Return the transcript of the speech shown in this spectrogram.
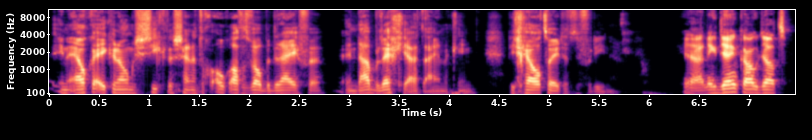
in elke economische cyclus zijn er toch ook altijd wel bedrijven, en daar beleg je uiteindelijk in, die geld weten te verdienen. Ja, en ik denk ook dat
